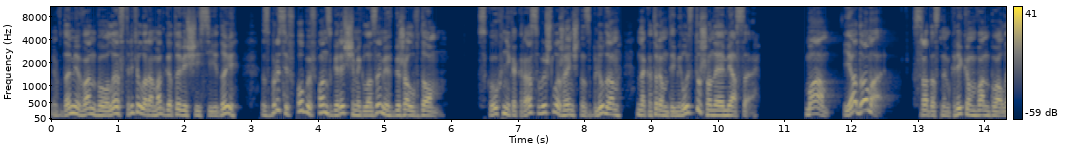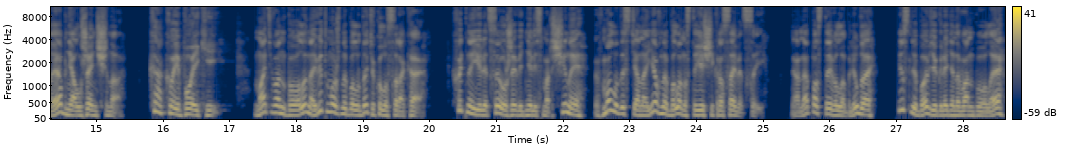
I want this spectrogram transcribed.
В доме Ван Буэлэ встретил аромат готовящейся еды. Сбросив обувь, он с горящими глазами вбежал в дом. С кухни как раз вышла женщина с блюдом, на котором дымилось тушеное мясо. «Мам, я дома!» С радостным криком Ван Буэлэ обнял женщину. «Какой бойкий!» Мать Ван Буэлэ на вид можно было дать около сорока. Хоть на ее лице уже виднелись морщины, в молодости она явно была настоящей красавицей. Она поставила блюдо и с любовью, глядя на Ван Буэлэ,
